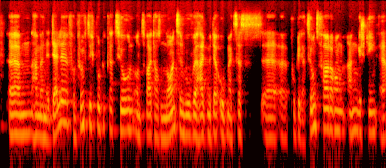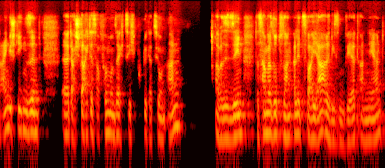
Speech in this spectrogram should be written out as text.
ähm, haben wir eine Delle von 50 Publikationen und 2019, wo wir halt mit der Open Access äh, Publikationsförderung eingestiegen, äh, eingestiegen sind, äh, da steigt es auf 65 Publikationen an. Aber Sie sehen, das haben wir sozusagen alle zwei Jahre, diesen Wert annähernd.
